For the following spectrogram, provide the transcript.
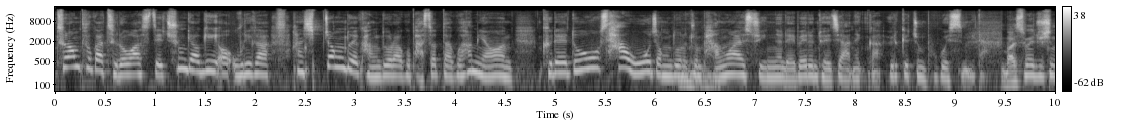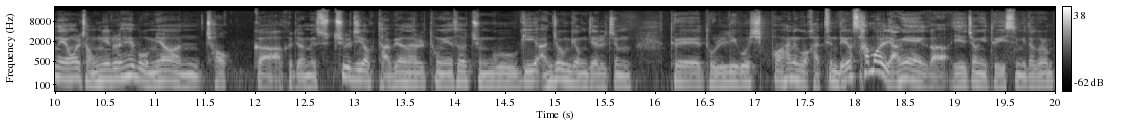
트럼프가 들어왔을 때 충격이 어 우리가 한 10 정도의 강도라고 봤었다고 하면 그래도 4, 5 정도는 좀 방어할 수 있는 레벨은 되지 않을까 이렇게 좀 보고 있습니다. 있습니다. 말씀해주신 내용을 정리를 해보면 저가 그다음에 수출 지역 다변화를 통해서 중국이 안 좋은 경제를 좀 되돌리고 싶어 하는 것 같은데요. 3월 양해가 예정이 돼 있습니다. 그럼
